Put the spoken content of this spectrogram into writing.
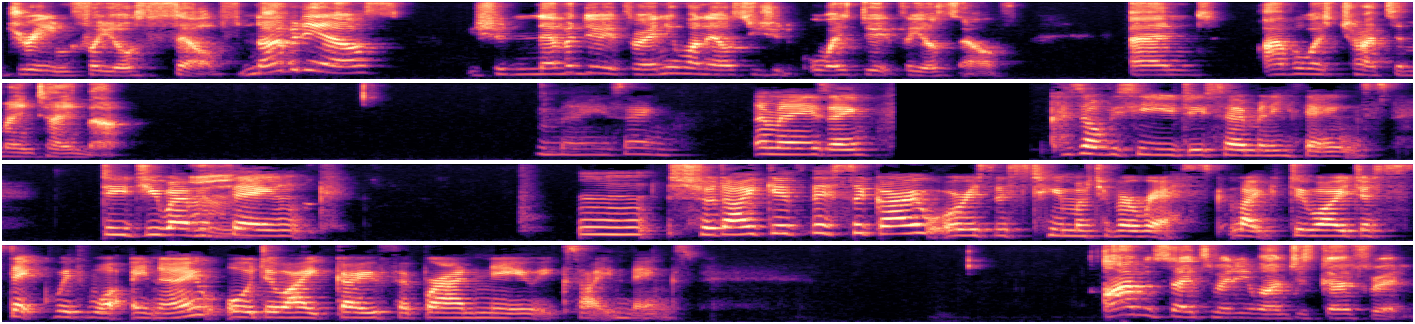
dream for yourself. Nobody else. You should never do it for anyone else. You should always do it for yourself. And I've always tried to maintain that. Amazing. Amazing. Because obviously you do so many things. Did you ever mm. think, mm, should I give this a go or is this too much of a risk? Like, do I just stick with what I know or do I go for brand new, exciting things? I would say to anyone, just go for it.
